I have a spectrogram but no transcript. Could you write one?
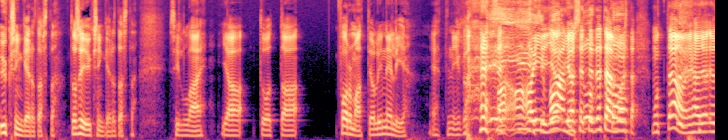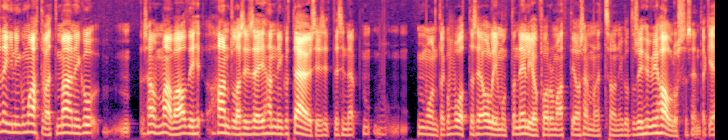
yksinkertaista, tosi yksinkertaista sillä. Ja tuota, formaatti oli neljä. Että niinku, Aivan, jos ette tätä totta. muista. Mutta tämä on ihan jotenkin niinku mahtavaa, että mä, niinku, se on, mä vaan otin, handlasin se ihan niinku täysin sitten sinne, montako vuotta se oli, mutta neliöformaatti on semmoinen, että se on niinku tosi hyvin hallussa sen takia.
